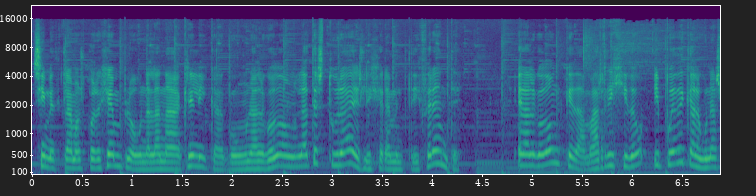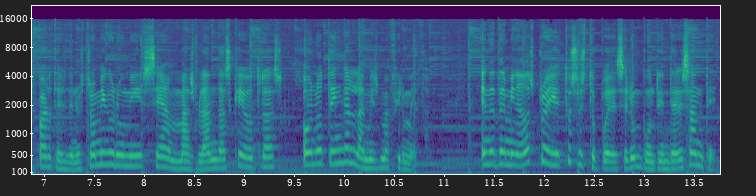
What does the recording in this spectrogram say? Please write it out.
Si mezclamos, por ejemplo, una lana acrílica con un algodón, la textura es ligeramente diferente. El algodón queda más rígido y puede que algunas partes de nuestro amigurumi sean más blandas que otras o no tengan la misma firmeza. En determinados proyectos esto puede ser un punto interesante,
